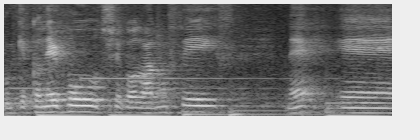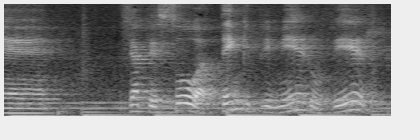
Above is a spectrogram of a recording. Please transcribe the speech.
porque ficou nervoso, chegou lá, não fez, né? É... Se a pessoa tem que primeiro ver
